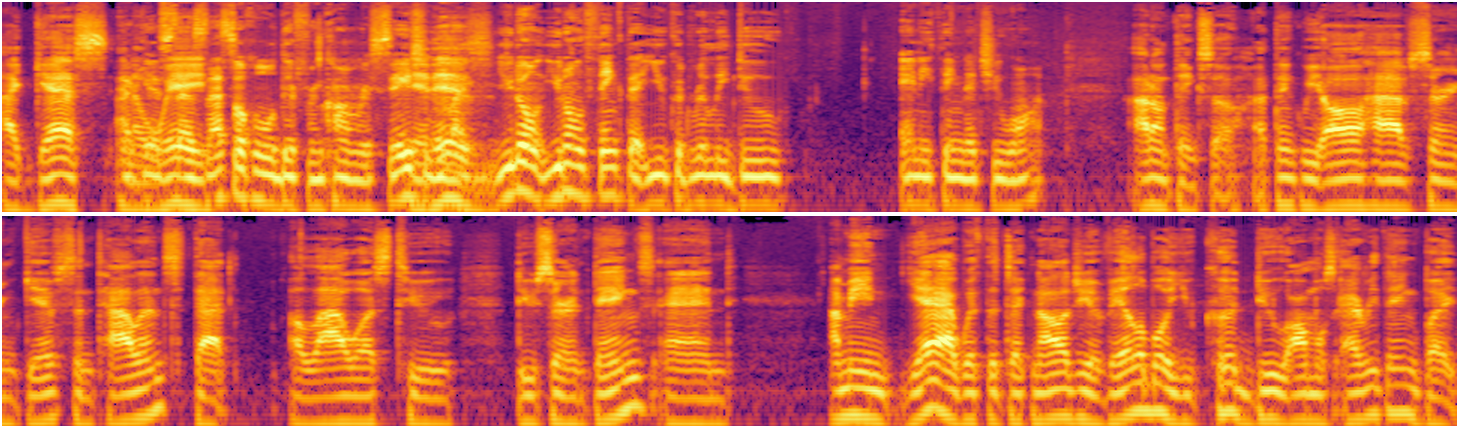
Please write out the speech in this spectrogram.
I guess in I a guess way, that's, that's a whole different conversation. It Like, is. You don't you don't think that you could really do anything that you want. I don't think so. I think we all have certain gifts and talents that allow us to do certain things. And I mean, yeah, with the technology available, you could do almost everything, but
